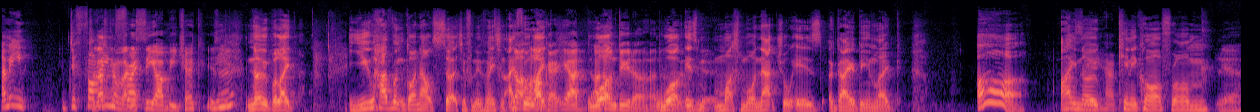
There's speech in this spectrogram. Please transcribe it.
I mean So define that's kind of like a CRB check, isn't it? No, but like you haven't gone out searching for the information. I No, feel like okay, yeah, I- I don't do that. I don't what do is. Yeah. much more natural is a guy being like, ah, I know you have- from Yeah.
